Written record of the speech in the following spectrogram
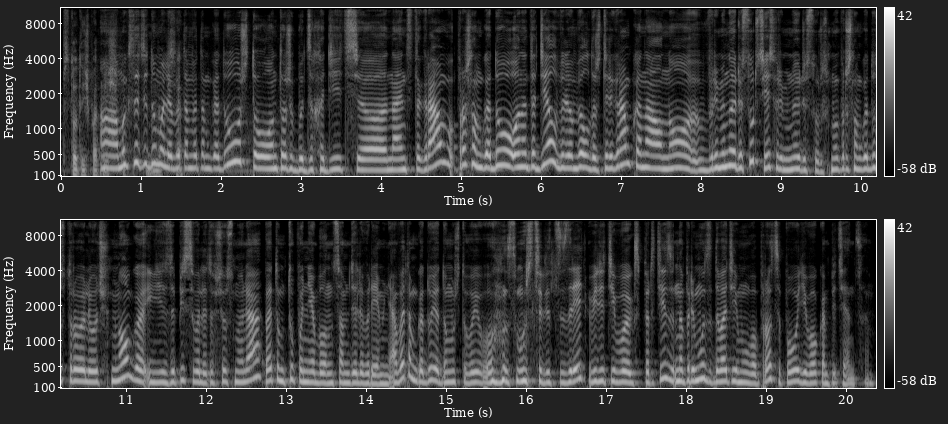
100 тысяч подписчиков? А, мы, кстати, думали об этом в этом году, что он тоже будет заходить э, на Инстаграм. В прошлом году он это делал, вел, вел даже Телеграм-канал, но временной ресурс есть временной ресурс. Мы в прошлом году строили очень много и записывали это все с нуля, поэтому тупо не было на самом деле времени. А в этом году я думаю, что вы его сможете лицезреть, видеть его экспертизу, напрямую задавать ему вопросы по его компетенциям.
